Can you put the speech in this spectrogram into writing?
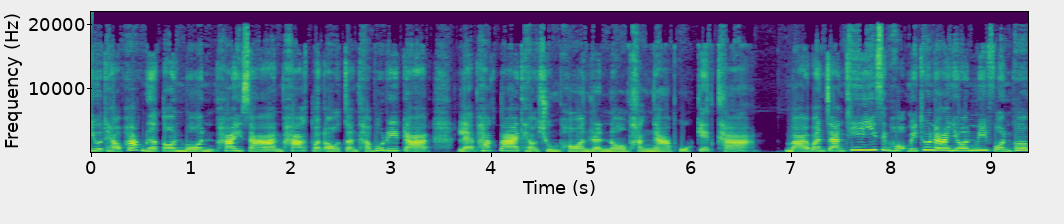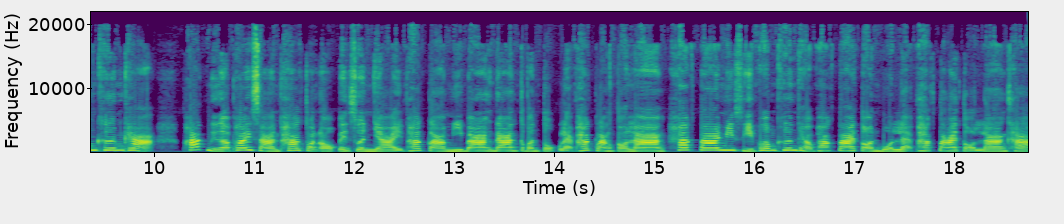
อยู่แถวภาคเหนือตอนบน ภาคอีสาน ภาคตะวันออกจันทบุรีตราดและภาคใต้แถวชุมพร ระนอง พังงา ภูเก็ตค่ะบ่ายวันจันทร์ที่ 26 มิถุนายน มีฝนเพิ่มขึ้นค่ะ ภาคเหนือ ภาคอีสาน ภาคตอนออกเป็นส่วนใหญ่ ภาคกลางมีบ้าง ด้านตะวันตก และภาคกลางตอนล่าง ภาคใต้มีสีเพิ่มขึ้นแถวภาคใต้ตอนบน และภาคใต้ตอนล่างค่ะ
